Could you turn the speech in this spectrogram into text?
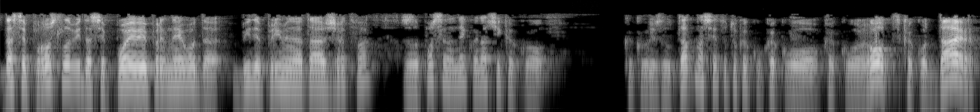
Да се прослави, да се појави пред него, да биде примена таа жртва, за да после на некој начин како, како резултат на сето како, како, како род, како дар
